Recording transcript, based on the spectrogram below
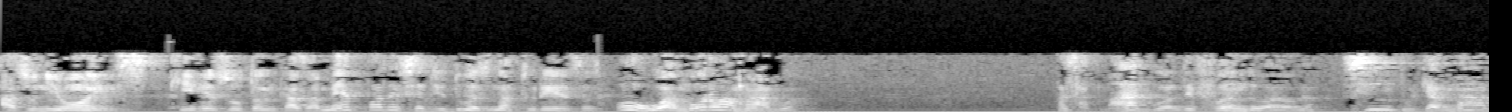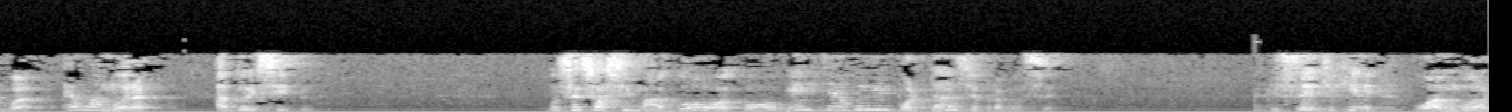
As uniões que resultam em casamento podem ser de duas naturezas: ou o amor ou a mágoa. Mas a mágoa levando a. Né? Sim, porque a mágoa é um amor adoecido. Você só se magoa com alguém que tem alguma importância para você. Que sente que o amor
